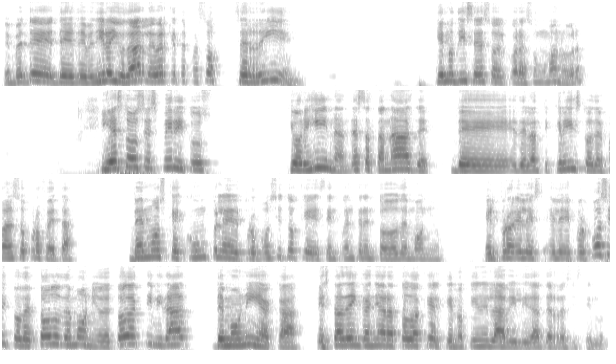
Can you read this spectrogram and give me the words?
En vez de, venir a ayudarle a ver qué te pasó, se ríen. ¿Qué nos dice eso del corazón humano, verdad? Y estos espíritus que originan de Satanás, de, del anticristo, del falso profeta, vemos que cumple el propósito que se encuentra en todo demonio. El, propósito de todo demonio, de toda actividad demoníaca, está de engañar a todo aquel que no tiene la habilidad de resistirlos.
